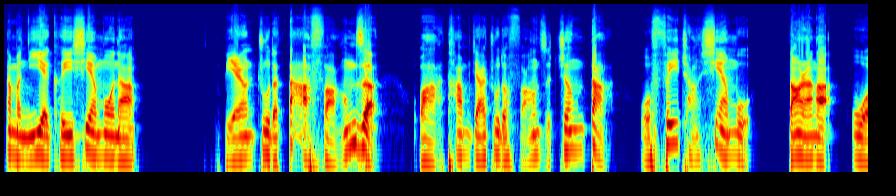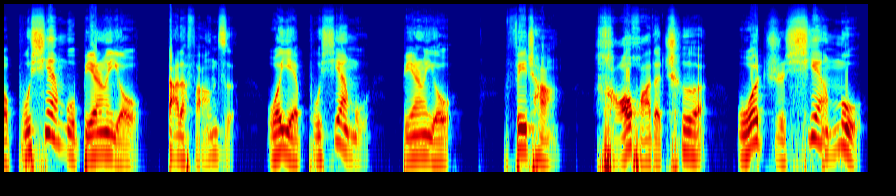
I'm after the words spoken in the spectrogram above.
那么你也可以羡慕呢，别人住的大房子。哇，他们家住的房子真大，我非常羡慕。当然了，我不羡慕别人有大的房子，我也不羡慕别人有非常豪华的车，我只羡慕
